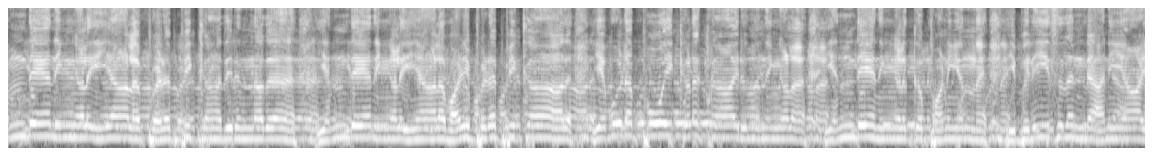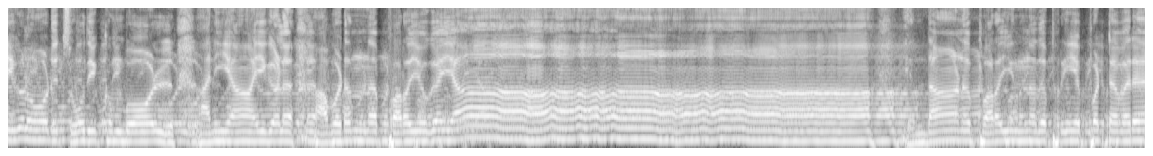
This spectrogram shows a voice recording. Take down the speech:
എന്തേ നിങ്ങൾ ഇയാളെ പിഴപ്പിക്കാതിരുന്നത്? എന്തേ നിങ്ങൾ ഇയാളെ വഴി പിഴപ്പിക്കാതെ എവിടെ പോയി കിടക്കായിരുന്നു നിങ്ങൾ എന്തേ നിങ്ങൾക്ക് പണിയെന്ന്? ഇബിലീസ് തന്റെ അനുയായികളോട് ചോദിക്കുമ്പോൾ അനുയായികൾ അവിടുന്ന് പറയുകയാ എന്താണ് പറയുന്നത് പ്രിയപ്പെട്ടവര്?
